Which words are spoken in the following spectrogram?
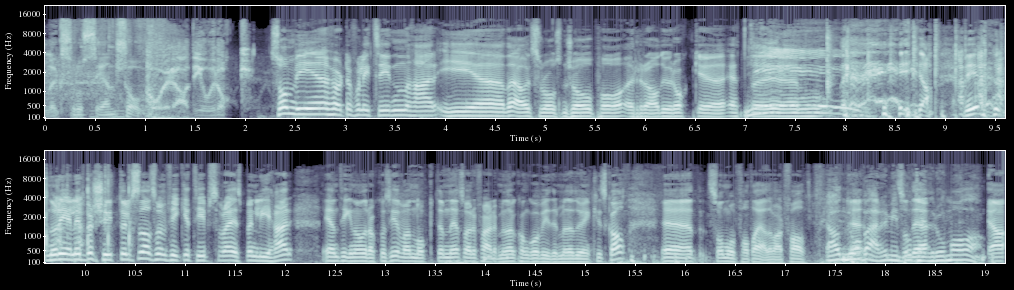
Alex Rosén Show på Radio Rock. Som vi hørte for litt siden her i eh, The Alex Rosen Show på Radio Rock. eh, Et, eh, ja, vi, når det gjelder beskyttelse, da, så vi fikk et tips fra Espen Lie her. En ting han rakk å si, var nok dem ned, så er du ferdig med det og kan gå videre med det du egentlig skal. Eh, sånn oppfatta jeg det i hvert fall. Ja, du må Eh, bære min på hotellrommet òg, da. Ja,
